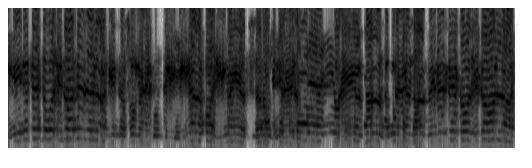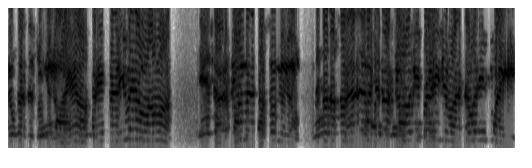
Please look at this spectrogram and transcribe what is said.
ਮੇਰੇ ਤੇ ਦੋ ਜਗ੍ਹਾ ਤੇ ਲੱਗੇ ਦੱਸੋ ਮੈਂ ਕੋਈ ਕਲੀਨਿਕ ਆ ਭਾਜੀ ਮੈਂ ਅਕਸਰ ਮੈਂ ਅਕਸਰ ਮੈਂ ਮੇਰੇ ਤੇ ਦੋ ਜਗ੍ਹਾ ਲਾ ਦੂੰਗਾ ਦੱਸੋ ਮੈਂ ਆਪਣੀ ਪੈਰੀ ਮੈਂ ਆਵਾਂ। ਇਹ ਸੜਕਾਂ ਮੈਂ ਦੱਸੋ ਮੈਨੂੰ। ਮੈਨੂੰ ਦੱਸੋ ਮੈਂ ਤਾਂ ਅੱਜ ਤੱਕ ਆਪਣੀ ਪੈਰੀ ਦੀ ਵੱਟ ਵਰੀ ਪਾਈ।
